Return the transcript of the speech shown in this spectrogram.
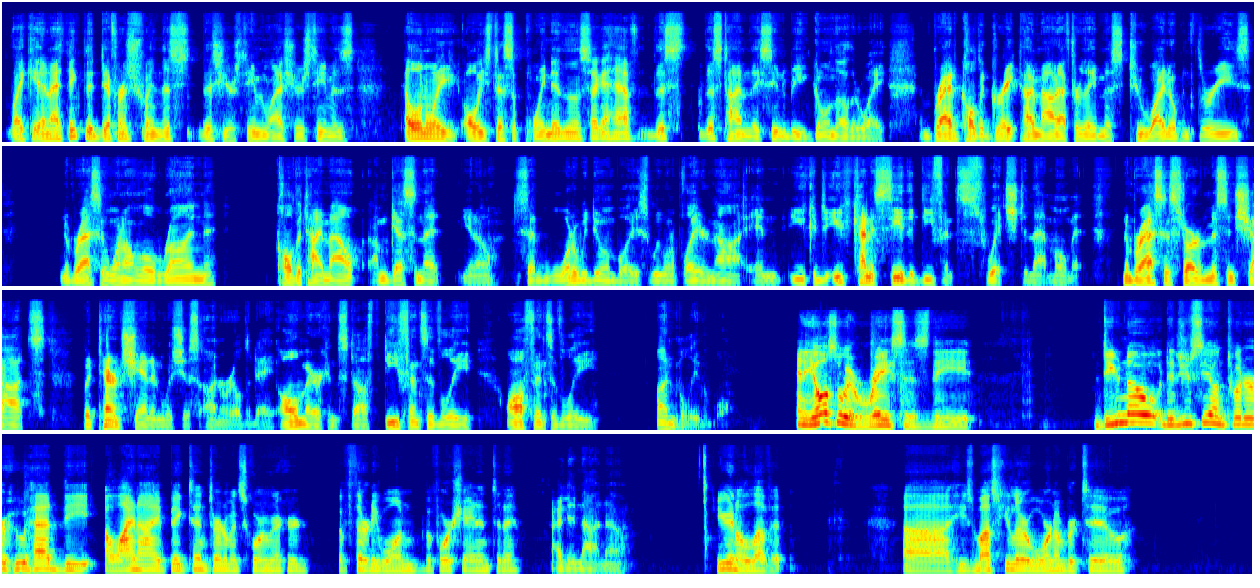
like and I think the difference between this this year's team and last year's team is Illinois always disappointed in the second half. This this time they seem to be going the other way. Brad called a great timeout after they missed two wide open threes. Nebraska went on a little run, called a timeout. I'm guessing that, you know, said, What are we doing, boys? We want to play or not? And you could you could kind of see the defense switched in that moment. Nebraska started missing shots. But Terrence Shannon was just unreal today. All American stuff, defensively, offensively, unbelievable. And he also erases the. Do you know? Did you see on Twitter who had the Illini Big Ten tournament scoring record of 31 before Shannon today? I did not know. You're gonna love it. Uh, he's muscular, war number two.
